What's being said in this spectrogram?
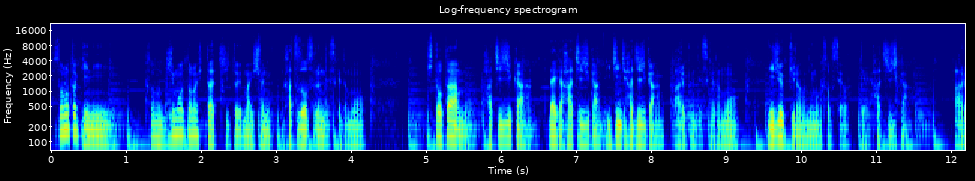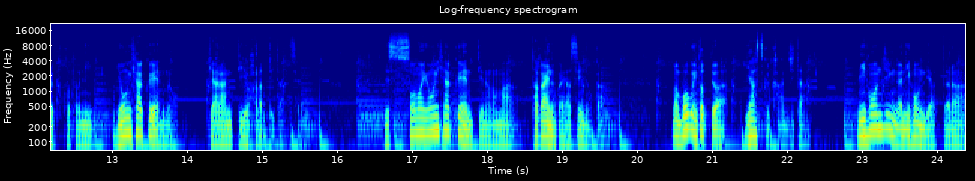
その時にその地元の人たちとまあ一緒に活動するんですけども1ターム8時間大体8時間1日8時間歩くんですけども20キロの荷物を背負って8時間歩くことに400円のギャランティーを払っていたんですよね。でその400円っていうのがまあ高いのか安いのか、まあ、僕にとっては安く感じた日本人が日本でやったら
